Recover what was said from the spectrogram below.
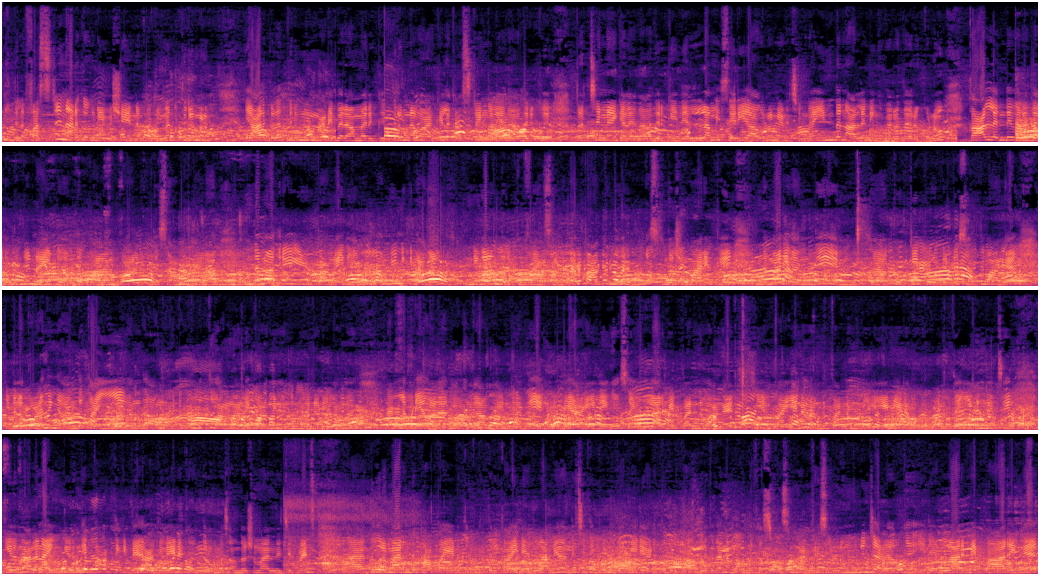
இதில் ஃபஸ்ட்டு நடக்கக்கூடிய விஷயம் என்ன பார்த்தீங்கன்னா திருமணம். யாருக்கெல்லாம் திருமணம் நடைபெறாமல் இருக்குது திருமண வாழ்க்கையில் கஷ்டங்கள் ஏதாவது இருக்குது பிரச்சனைகள் ஏதாவது இருக்குது இது எல்லாமே சரியாகணும்னு நினச்சிங்கன்னா இந்த நாளில் நீங்கள் விரதம் இருக்கணும். காலிலேருந்து விரதம் இருந்துட்டு நைட்டு வந்து பழம் பால் வந்து சாப்பிடலாம். இந்த மாதிரி இழுப்பாங்க இது எல்லாமே இன்னைக்கு நல்லா நிகழ்ந்திருக்கு ஃப்ரெண்ட்ஸ் இதெல்லாம் பார்க்கும்போது ரொம்ப சந்தோஷமாக இருக்குது இந்த மாதிரி வந்து ம், அஹ், குத்தி போட்டுட்டு சுற்றுவாங்க இதில் குழந்தைங்க வந்து கையை வந்து அவங்கக்கிட்ட கொடுத்து வாங்கினாலே குழந்தைங்க வந்து முன்னாடி இல்லாமல் நல்லபடியாக வளருவாங்க அப்படின்றது எங்களுடைய ஐதீகம் ஸோ எல்லாருமே பண்ணுவாங்க என் பையனை வந்து பண்ண முடியல எனக்கு ஒரு வருத்தம் இருந்துச்சு. இருந்தாலும் நான் இங்கே இருந்தே பார்த்துக்கிட்டேன் அதுவே எனக்கு வந்து ரொம்ப சந்தோஷமாக இருந்துச்சு ஃப்ரெண்ட்ஸ் தூரமாக இருந்து பாப்பா எடுத்து கொடுத்துருக்கா. இது எல்லாமே வந்து சித்தி பொண்ணு தான் வீடியோ எடுத்து கொடுத்தா அவங்களுக்கு தான் நம்ம வந்து ஃபஸ்ட் ஃபஸ்ட்டு நன்றி சொல்லணும். முடிஞ்ச அளவுக்கு இது பாருங்கள்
